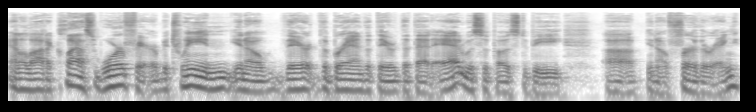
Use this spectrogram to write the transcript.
and a lot of class warfare between you know their the brand that they that that ad was supposed to be uh, you know furthering.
